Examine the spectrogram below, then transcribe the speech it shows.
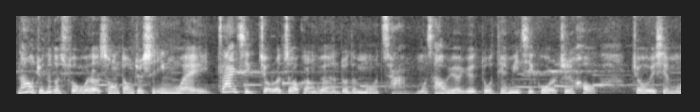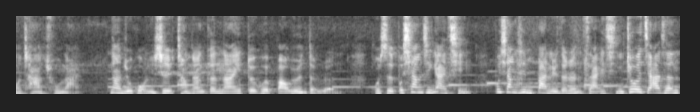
然后我觉得那个所谓的冲动，就是因为在一起久了之后，可能会有很多的摩擦，摩擦会越来越多。甜蜜期过了之后，就有一些摩擦出来。那如果你是常常跟那一堆会抱怨的人，或是不相信爱情、不相信伴侣的人在一起，你就会加深，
